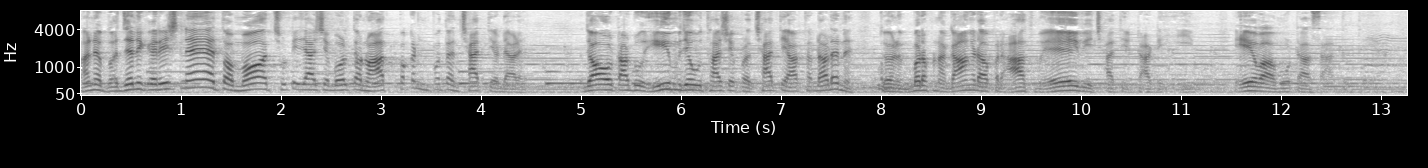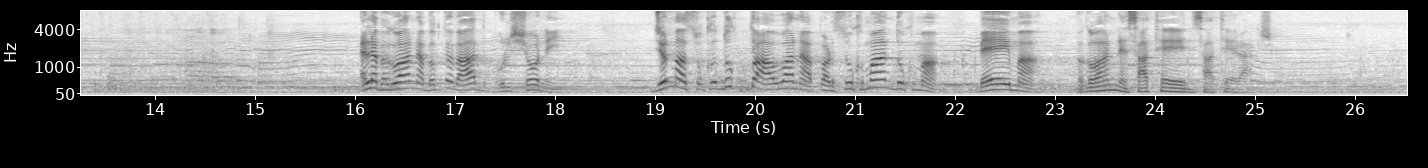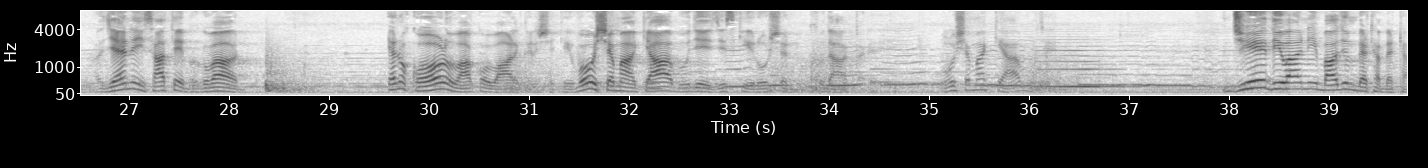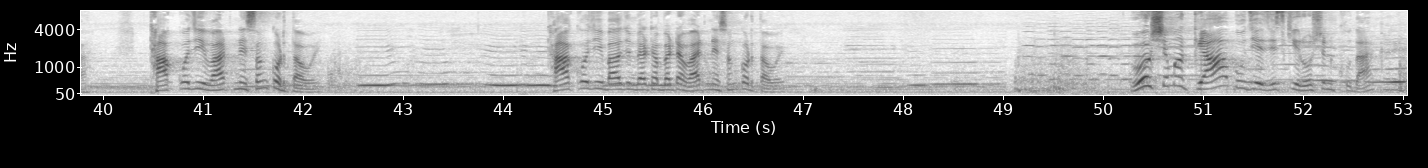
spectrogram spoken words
અને ભજન કરીશ ને તો મોત છૂટી જશે, બોલતાનો હાથ પકડીને પોતાની છાતી અડાડે જાઓ ટાઢું હિમ જેવું થશે, પણ છાતી હાથ અડાડે ને તો એને બરફના ગાંગડા ઉપર હાથમાં એવી છાતી ટાઢી હિમ. એવા મોટા સાધુ એટલે ભગવાનના ભક્તો વાત ભૂલશો નહીં. જન્મમાં સુખ દુઃખ તો આવવાના, પણ સુખમાં દુઃખમાં બેયમાં ભગવાનને સાથે સાથે રાખશો જેની સાથે ભગવાન એનો કોણ વાકો વાળ કરી શકે? વો શમા ક્યાં બુજે જિસકી રોશન ખુદા કરે? વો શમા ક્યાં બુજે? જે દીવાની બાજુમાં બેઠા બેઠા ઠાકોરજી વાટને સંકોડતા હોય. ઠાકોરજી બાજુ બેઠા બેઠા વાટને સંકોડતા હોય. વૃક્ષમાં ક્યાં બુજે જિસકી રોશન ખુદા કરે?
